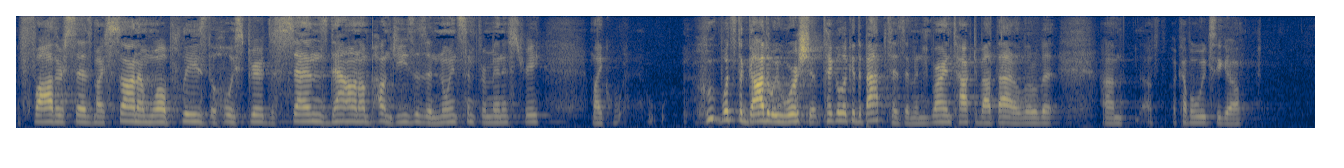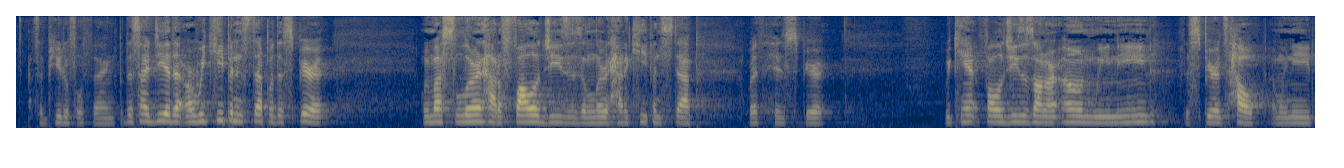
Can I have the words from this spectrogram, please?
The Father says, My Son, I'm well pleased. The Holy Spirit descends down upon Jesus, anoints him for ministry. Like, who, what's the God that we worship? Take a look at the baptism. And Ryan talked about that a little bit um, a couple weeks ago. It's a beautiful thing. But this idea that are we keeping in step with the Spirit? We must learn how to follow Jesus and learn how to keep in step with his Spirit. We can't follow Jesus on our own. We need the Spirit's help, and we need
